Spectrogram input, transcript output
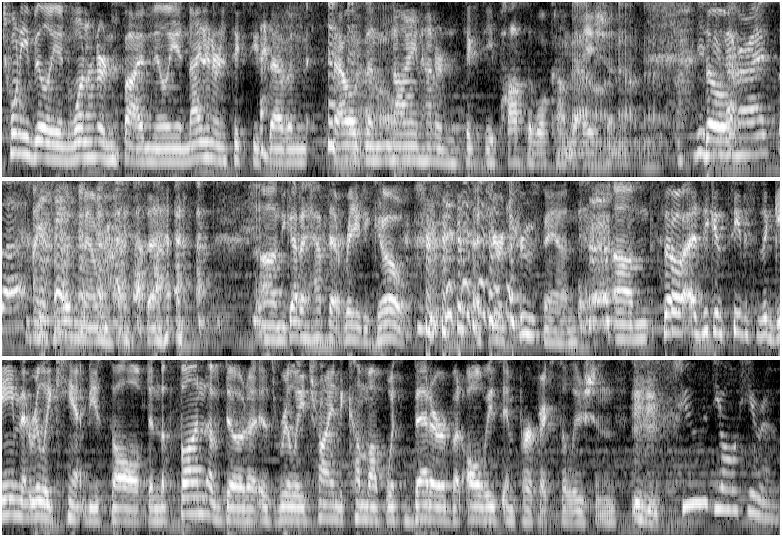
20,105,967,960 possible combinations. No, no, no. Did So- you memorize that? I did memorize that. Um, you got to have that ready to go if you're a true fan. Um, so, as you can see, this is a game that really can't be solved, and the fun of Dota is really trying to come up with better but always imperfect solutions. Choose your hero.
